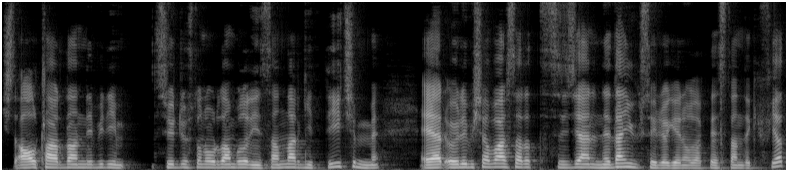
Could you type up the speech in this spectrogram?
işte Altar'dan ne bileyim Sirius'tan oradan buradan insanlar gittiği için mi? Eğer öyle bir şey varsa da sizce yani neden yükseliyor genel olarak destandaki fiyat?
